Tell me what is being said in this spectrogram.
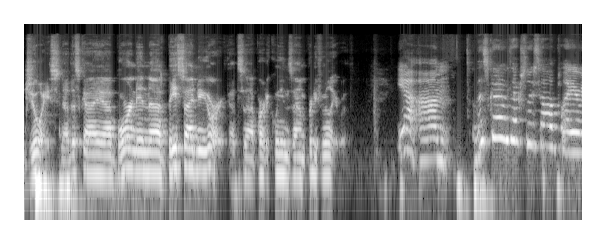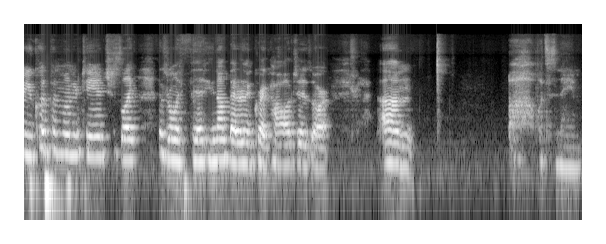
Joyce. Now, this guy uh, born in uh, Bayside, New York. That's uh, part of Queens I'm pretty familiar with. Yeah, um, this guy was actually a solid player. You could put him on your team. It's just like doesn't really fit. He's not better than Craig Hodges or, um, ah, what's his name?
